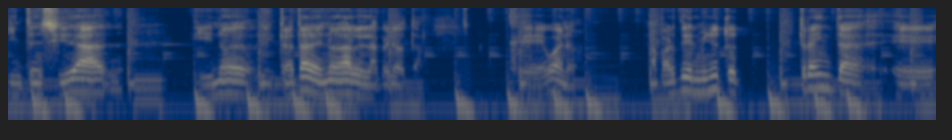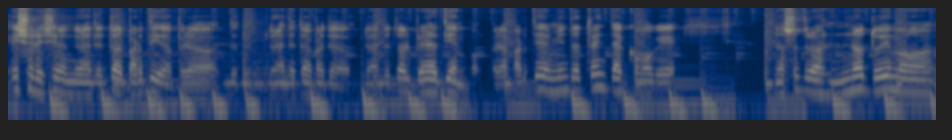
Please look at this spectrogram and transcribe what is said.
intensidad y, no, tratar de no darle la pelota. Que bueno, a partir del minuto 30, eh, ellos lo hicieron durante todo el partido, pero durante todo el partido, durante todo el primer tiempo, pero a partir del minuto 30 es como que nosotros no tuvimos,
